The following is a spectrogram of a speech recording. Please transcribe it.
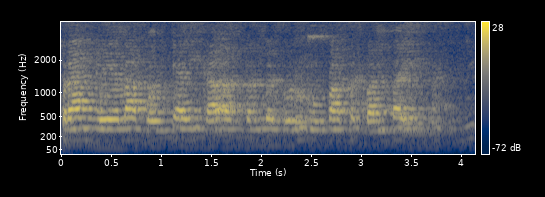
प्राण वेळेला कोणत्याही काळात संघ करून उपासक बनता येत नसते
